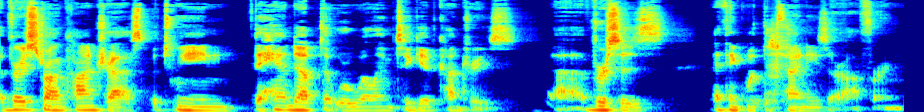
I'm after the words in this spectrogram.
a, very strong contrast between the hand up that we're willing to give countries uh, versus I think what the Chinese are offering.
